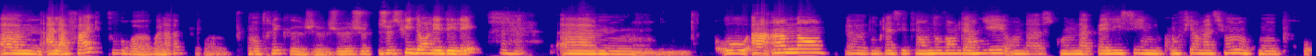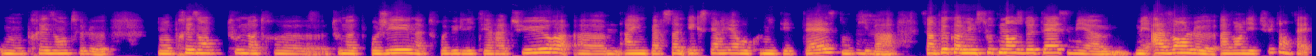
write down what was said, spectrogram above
à la fac pour voilà pour, montrer que je, je, je, suis dans les délais. Mmh à un an, donc là c'était en novembre dernier, on a ce qu'on appelle ici une confirmation. Donc on présente le, on présente tout notre, euh, tout notre projet, notre revue de littérature euh, à une personne extérieure au comité de thèse. Donc, mhm. va, c'est un peu comme une soutenance de thèse, mais, euh, mais avant, le, avant l'étude, en fait.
